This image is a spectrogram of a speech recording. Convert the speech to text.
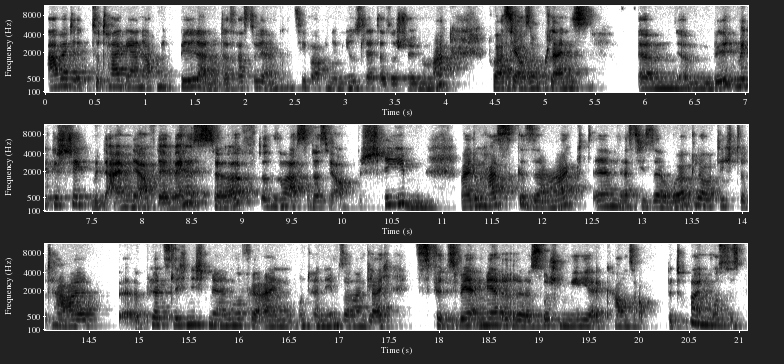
arbeite total gerne auch mit Bildern und das hast du ja im Prinzip auch in dem Newsletter so schön gemacht. Du hast ja auch so ein kleines ähm, ähm, Bild mitgeschickt mit einem, der auf der Welle surft. Und so hast du das ja auch beschrieben, weil du hast gesagt, ähm, dass dieser Workload dich total äh, plötzlich nicht mehr nur für ein Unternehmen, sondern gleich für mehrere Social Media Accounts auch betreuen musstest.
